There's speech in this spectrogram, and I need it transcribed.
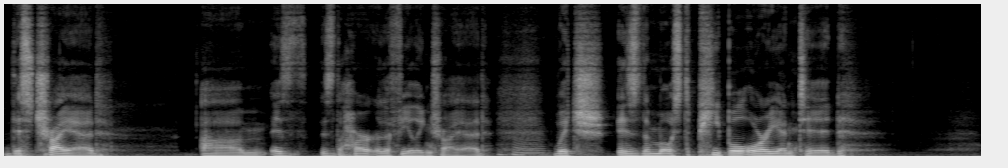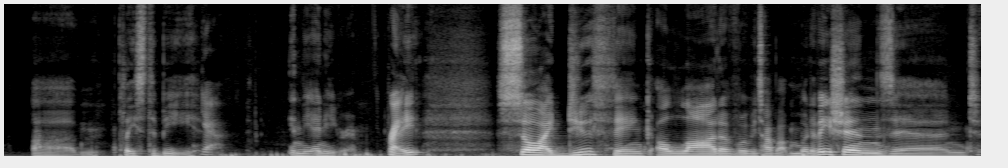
this triad um, is is the heart or the feeling triad, which is the most people oriented um, place to be Yeah. in the Enneagram. Right. Right. So I do think a lot of when we talk about motivations and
